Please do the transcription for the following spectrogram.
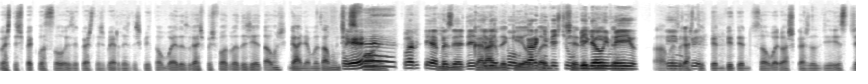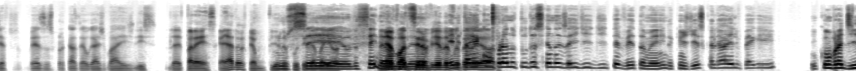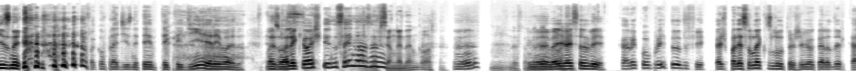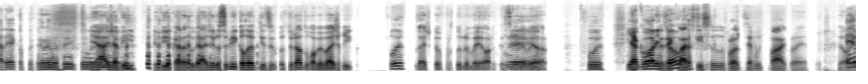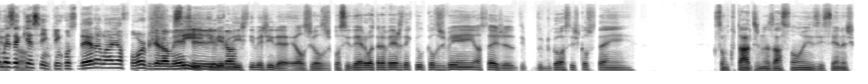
Com estas especulações e com estas merdas das criptomoedas, o gajo depois fode da gente. Há uns que ganham, mas há muitos que se fodem. É, claro que é, E mas um é, ele, caralho ele, o daquele, cara que mano, investiu um de bilhão e meio. Ah, mas Em o gajo tem que ter, devia ter noção, mano. Eu acho que o gajo do esse Jeff Bezos, por acaso, é o gajo mais disso. né? Parece, se calhar não, que é um filho Não da puta ainda sei, maior. eu não sei não. Ele pode ser é. o filho da Ele puta tá maior. comprando tudo as cenas aí de, de TV também. Daqui uns dias, se calhar, ele pega e, e compra Disney. pra comprar Disney tem, tem que ter dinheiro, hein, mano. Mas olha que eu acho que não sei não. Deve sabe? ser um grande negócio. Hã? Hum, deve ser um É, grande vai, vai negócio. saber. O cara compra aí tudo, fi. O cara parece o Lex Luthor, você viu a cara dele? Careca pra caramba assim. Com o olho Yeah, já vi. Eu vi a cara do gajo. Eu não sabia que ele tinha sido considerado o homem mais rico. Foi, O gajo com a fortuna maior, que a É, cena é. maior. Foi. E É- agora mas então. é claro que isso, pronto, isso é muito vago, não é? É, mas é só. que assim, quem considera lá é a Forbes, geralmente. Sim, e mesmo aquela- nisto, imagina, eles, eles consideram através daquilo que eles veem, ou seja, tipo de negócios que eles têm, que são cotados nas ações e cenas que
